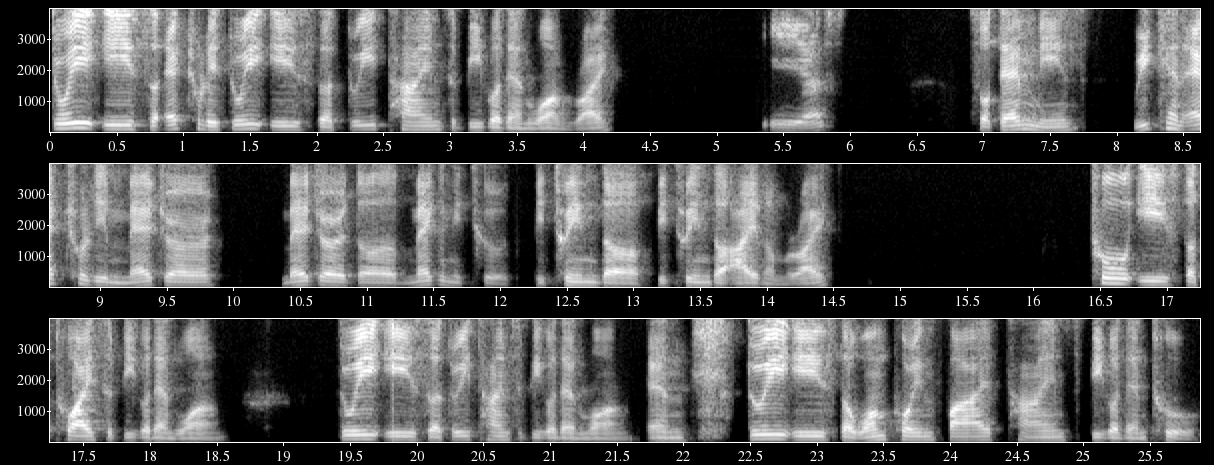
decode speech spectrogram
Three is actually three is the three times bigger than one, right? Yes. So that means we can actually measure measure the magnitude between the between the item, right? Two is the twice bigger than one. 3 is uh, 3 times bigger than 1. And 3 is the 1.5 times bigger than 2,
